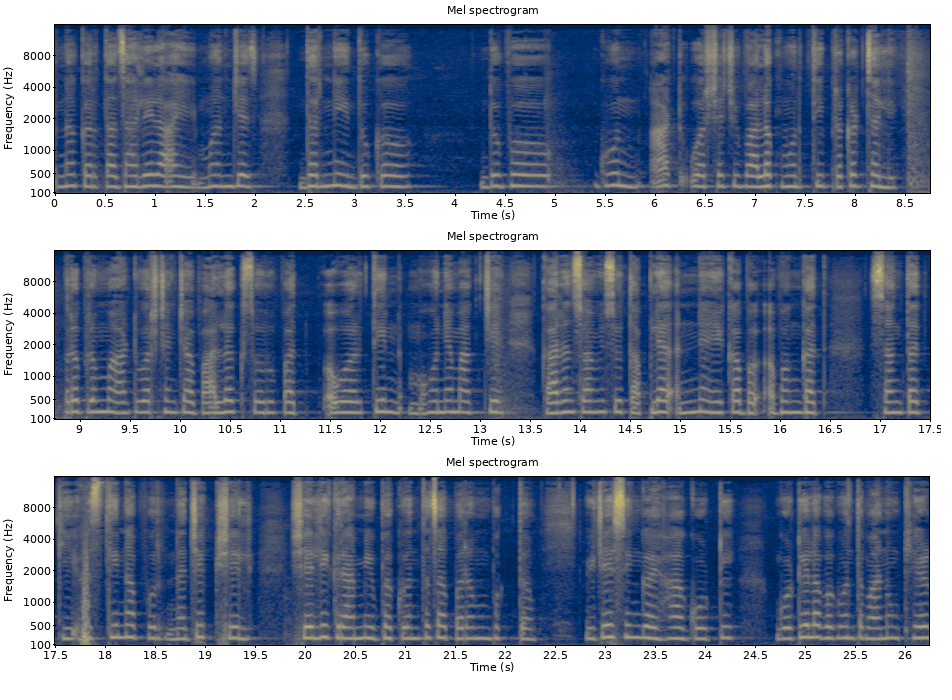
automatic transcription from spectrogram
न करता झालेला आहे. म्हणजेच धरणी दुख दुभगुण आठ वर्षाची बालक मूर्ती प्रकट झाली. परब्रह्म आठ वर्षांच्या बालक स्वरूपात अवर्तीन होण्यामागचे कारण स्वामीसूत आपल्या अन्य एका भ- अभंगात सांगतात की हस्तिनापूर नजीक शेल ग्रामी भगवंताचा परमभक्त विजयसिंग हा गोटी गोटीला भगवंत मानून खेळ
